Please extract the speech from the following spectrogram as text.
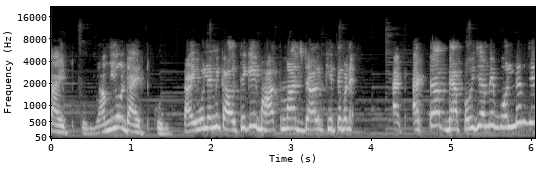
ডায়েট করি, আমিও ডায়েট করি। তাই বলে আমি কাল থেকেই ভাত, মাছ, ডাল খেতে মানে একটা ব্যাপার ওই যে আমি বললাম যে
